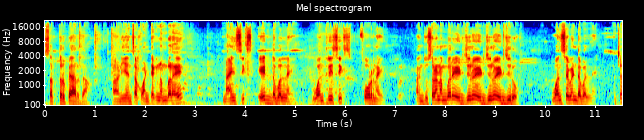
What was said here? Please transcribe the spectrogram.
सत्तर रुपये अर्धा. आणि यांचा कॉन्टॅक्ट नंबर आहे nine six eight double nine one three six four nine. आणि दुसरा number eight zero eight zero eight zero one seven double nine. अच्छा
